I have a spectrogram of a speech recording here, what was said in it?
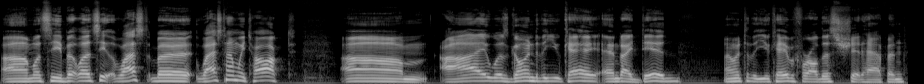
Um, let's see, but let's see. Last, but last time we talked, um, I was going to the UK, and I did. I went to the UK before all this shit happened.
